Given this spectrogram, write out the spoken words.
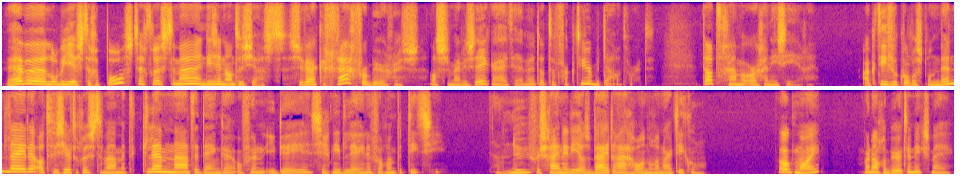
We hebben lobbyisten gepolst, zegt Rustema, en die zijn enthousiast. Ze werken graag voor burgers, als ze maar de zekerheid hebben dat de factuur betaald wordt. Dat gaan we organiseren. Actieve correspondentleden adviseert Rustema met klem na te denken of hun ideeën zich niet lenen voor een petitie. Nou, nu verschijnen die als bijdrage onder een artikel. Ook mooi, maar dan gebeurt er niks mee.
